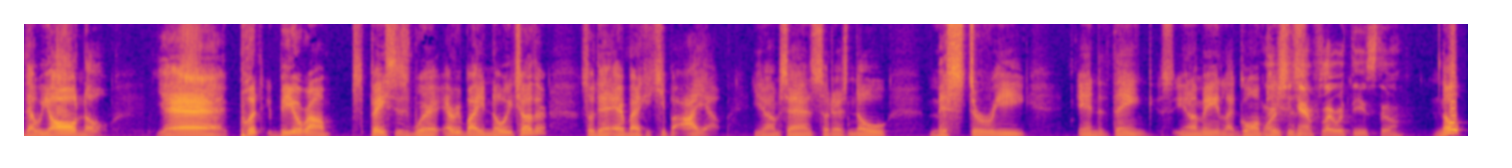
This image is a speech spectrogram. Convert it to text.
that we all know. Yeah, put be around spaces where everybody know each other, so that everybody can keep an eye out. You know what I'm saying? So there's no mystery in the thing. You know what I mean? Like going What? She can't flirt with you still? Nope.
